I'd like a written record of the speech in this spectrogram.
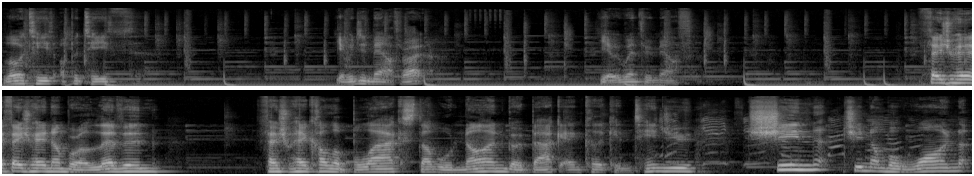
Lower teeth, upper teeth. Yeah, we did mouth, right? Yeah, we went through mouth. Facial hair, facial hair number 11. Facial hair color black, stubble none. Go back and click continue. Chin, chin number one.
